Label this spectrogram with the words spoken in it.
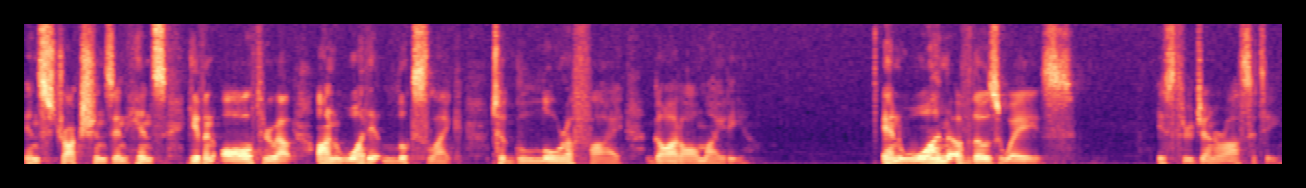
instructions and hints given all throughout on what it looks like to glorify God Almighty. And one of those ways is through generosity.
